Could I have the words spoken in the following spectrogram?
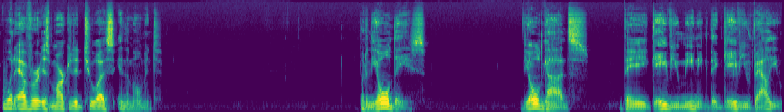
whatever is marketed to us in the moment. But in the old days, the old gods, they gave you meaning, they gave you value,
